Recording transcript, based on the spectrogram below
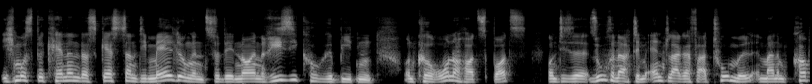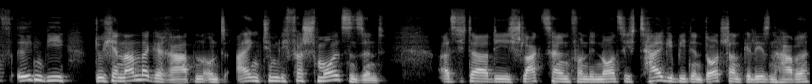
Ich muss bekennen, dass gestern die Meldungen zu den neuen Risikogebieten und Corona-Hotspots und diese Suche nach dem Endlager für Atommüll in meinem Kopf irgendwie durcheinander geraten und eigentümlich verschmolzen sind. Als ich da die Schlagzeilen von den 90 Teilgebieten in Deutschland gelesen habe,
